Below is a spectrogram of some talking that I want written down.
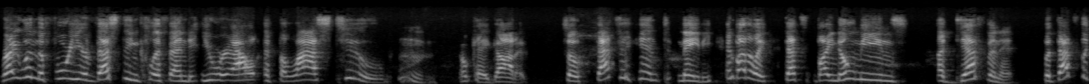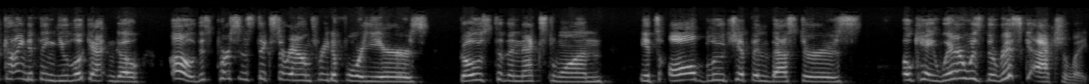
Right when the four-year vesting cliff ended, you were out at the last two. Hmm. Okay, got it. So that's a hint, maybe. And by the way, that's by no means a definite, but that's the kind of thing you look at and go, oh, this person sticks around three to four years, goes to the next one. It's all blue chip investors. Okay, where was the risk actually?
